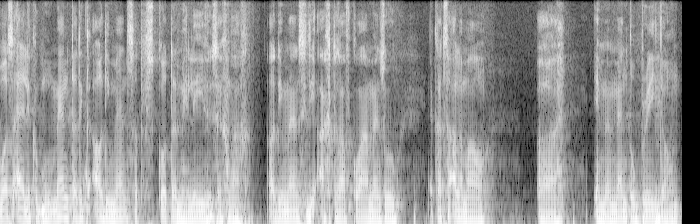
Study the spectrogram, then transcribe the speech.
was eigenlijk het moment dat ik al die mensen had gescot uit mijn leven, zeg maar. Al die mensen die achteraf kwamen en zo. Ik had ze allemaal eh, in mijn mental breakdown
